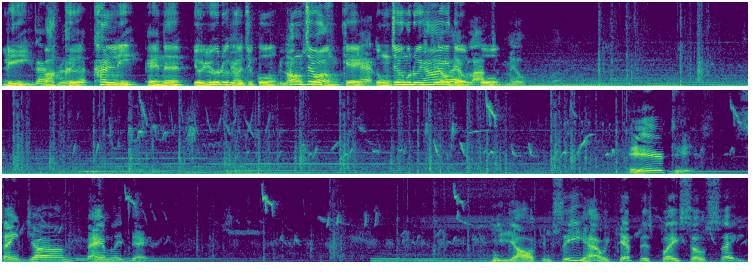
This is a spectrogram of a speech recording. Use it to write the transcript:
리, 마크, 칼리, 벤은 연료를 가지고 형제와 함께 농장으로 향하게 되었고 Here it is. St. John Family Dairy. Y'all can see how he kept this place so safe.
